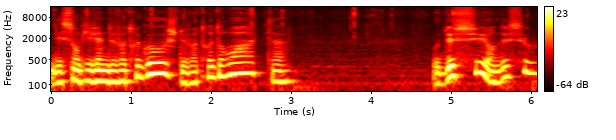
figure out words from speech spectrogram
des sons qui viennent de votre gauche, de votre droite, au-dessus, en dessous.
